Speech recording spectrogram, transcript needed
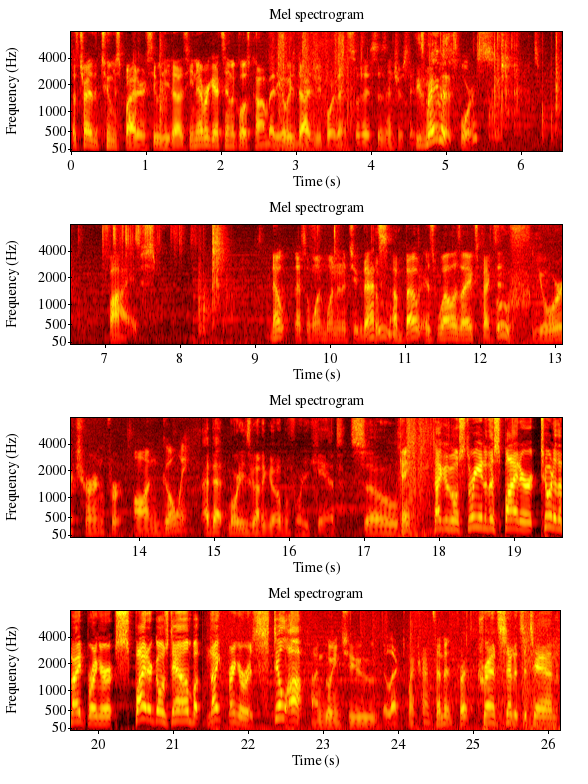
Let's try the Tomb Spider and see what he does. He never gets into close combat. He always dies before this, so this is interesting. He's made it. fours, fives. Nope, that's a one, one, and a two. That's Ooh. about as well as I expected. Oof. Your turn for ongoing. I bet Morty's got to go before he can't. So Okay. Tycho goes 3 into the Spider, 2 into the Nightbringer. Spider goes down, but Nightbringer is still up. I'm going to elect my Transcendent. Right. Transcendent C'tan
